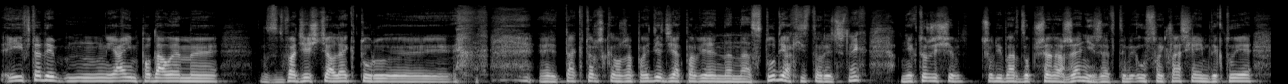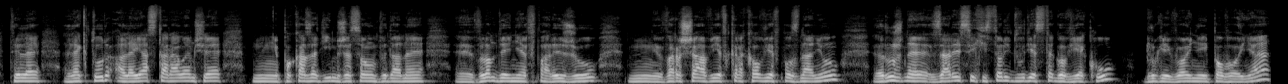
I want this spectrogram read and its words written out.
i wtedy mm, ja im podałem y, z 20 lektur, y, y, tak troszkę można powiedzieć, jak prawie na, studiach historycznych. Niektórzy się czuli bardzo przerażeni, że w tym ósmej klasie im dyktuje tyle lektur, ale ja starałem się mm, pokazać im, że są wydane w Londynie, w Paryżu, mm, w Warszawie, w Krakowie, w Poznaniu różne zarysy historii XX wieku II wojny i po wojnie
